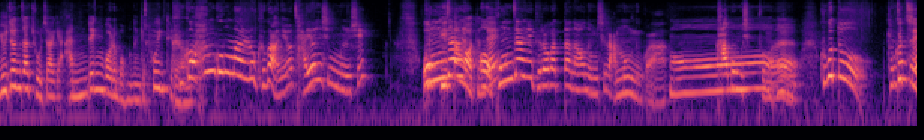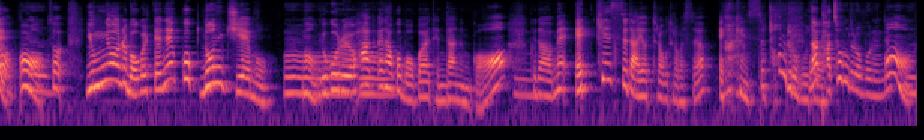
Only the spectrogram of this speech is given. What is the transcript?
유전자 조작이 안 된 거를 먹는 게 포인트래요. 그거 한국말로 그거 아니에요? 자연식물식? 오, 비슷한 것 같은데? 어, 공장에 들어갔다 나온 음식을 안 먹는 거야. 어. 가공식품을. 어. 그것도? 괜찮죠? 어. 음. 그래서 육류를 먹을 때는 꼭 논 GMO. 음. 어, 요거를 음. 확인하고 먹어야 된다는 거. 음. 그 다음에 애킨스 다이어트라고 들어봤어요? 애킨스? 처음 들어보죠? 나 다 처음 들어보는데. 어.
